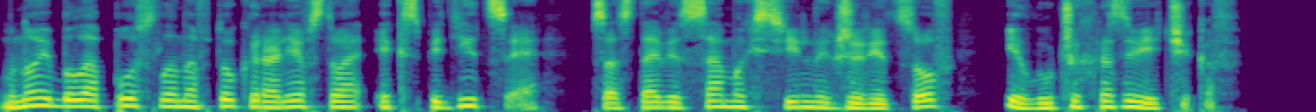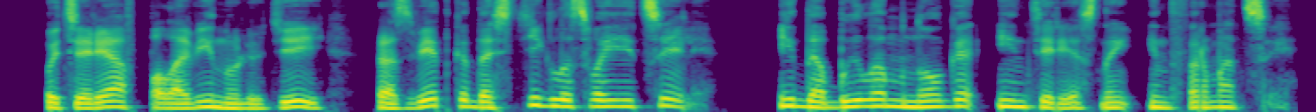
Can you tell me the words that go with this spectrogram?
Мной была послана в то королевство экспедиция в составе самых сильных жрецов и лучших разведчиков. Потеряв половину людей, разведка достигла своей цели и добыла много интересной информации.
